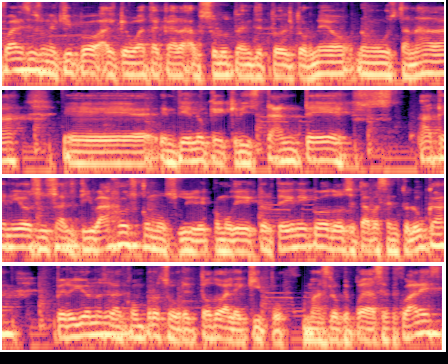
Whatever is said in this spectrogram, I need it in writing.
Juárez es un equipo al que voy a atacar absolutamente todo el torneo. No me gusta nada. Eh, entiendo que Cristante ha tenido sus altibajos como, su, como director técnico, dos etapas en Toluca, pero yo no se la compro sobre todo al equipo, más lo que puede hacer Juárez.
